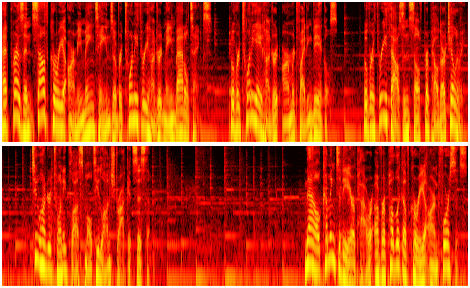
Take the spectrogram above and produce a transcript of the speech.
At present, South Korea Army maintains over 2,300 main battle tanks, over 2,800 armored fighting vehicles, over 3,000 self-propelled artillery, 220 plus multi-launched rocket system. Now, coming to the air power of Republic of Korea Armed Forces,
